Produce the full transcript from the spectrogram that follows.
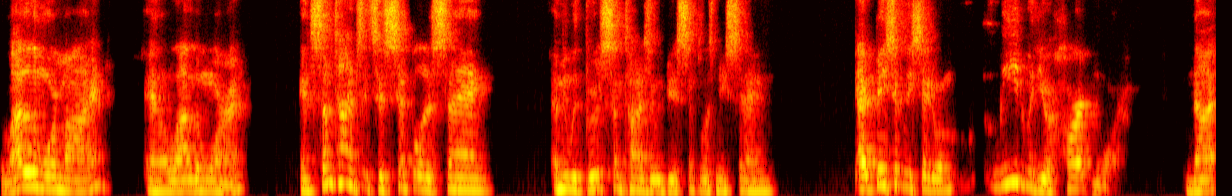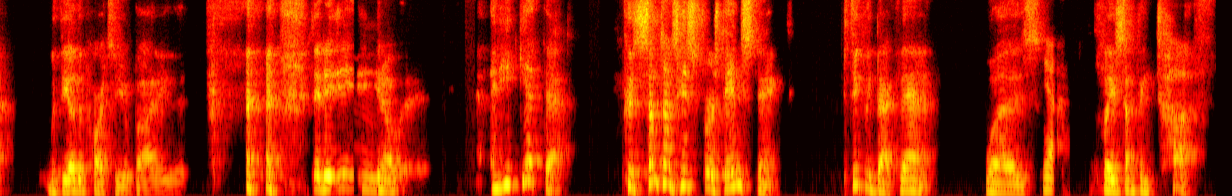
a lot of them were mine and a lot of them weren't. And sometimes it's as simple as saying, I mean, with Bruce, sometimes it would be as simple as me saying, I basically say to him, lead with your heart more, not with the other parts of your body that, that it, it- you hmm. know, and he'd get that. Because sometimes his first instinct, particularly back then, was Yeah. play something tough.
